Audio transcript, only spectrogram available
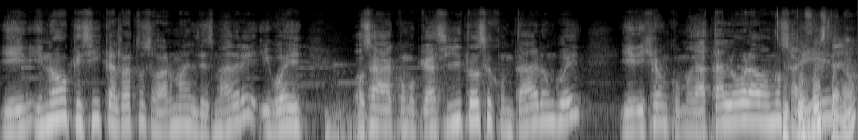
Y, y no, que sí, que al rato se va a armar el desmadre. Y, güey, o sea, como que así todos se juntaron, güey. Y dijeron, como de a tal hora vamos Y a tú ir. fuiste, ¿no?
